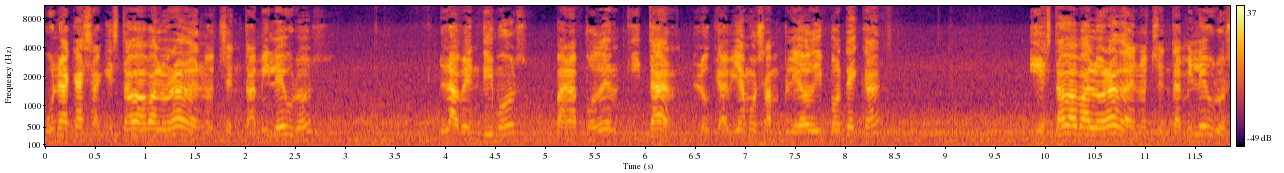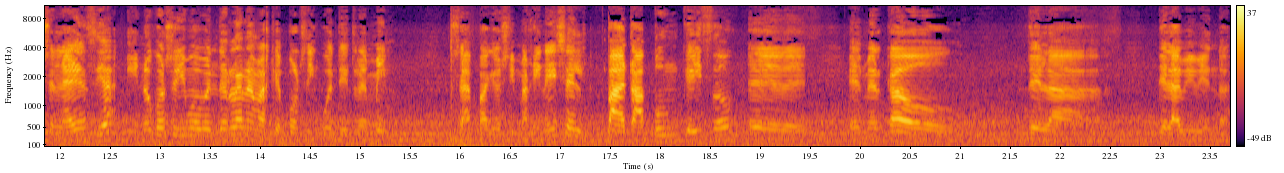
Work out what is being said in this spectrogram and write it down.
una casa que estaba valorada en 80.000 euros, la vendimos para poder quitar lo que habíamos ampliado de hipoteca y estaba valorada en 80.000 euros en la herencia y no conseguimos venderla nada más que por 53.000. O sea, para que os imaginéis el patapum que hizo eh, el mercado de la, de la vivienda.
